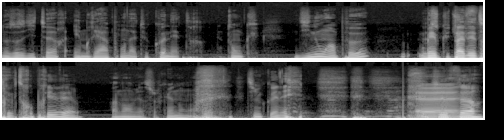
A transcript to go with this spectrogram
nos auditeurs aimeraient apprendre à te connaître. Donc, dis-nous un peu. Mais que pas des fais. trucs trop privés. Ah non, bien sûr que non. tu me connais. J'ai Euh, peur.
